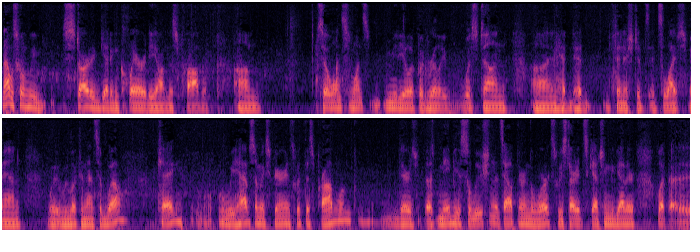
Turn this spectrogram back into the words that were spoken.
that was when we started getting clarity on this problem. Um, so once once Media Liquid really was done uh, and had had finished its its lifespan, we, we looked at that and said, well, okay, we have some experience with this problem. There's a, maybe a solution that's out there in the works. We started sketching together what uh,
